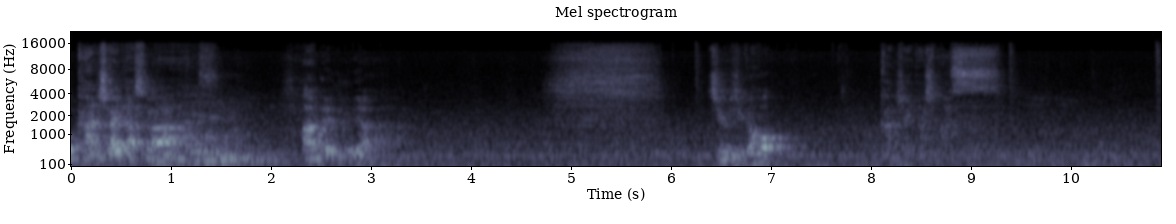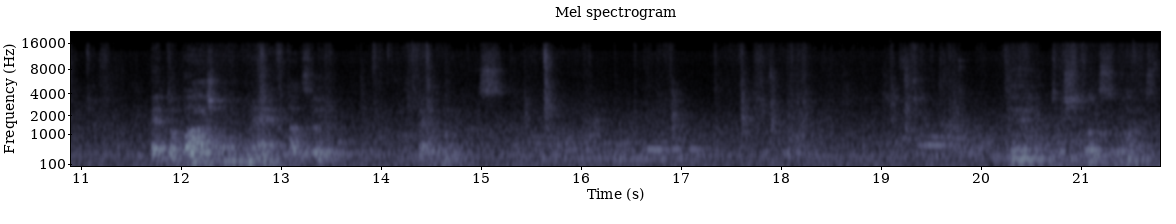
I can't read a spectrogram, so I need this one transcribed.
を感謝いたします。ハレルヤ十字架を感謝いたします。えっとバージョンをね2ついきたいと思います。えっと一つはですね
